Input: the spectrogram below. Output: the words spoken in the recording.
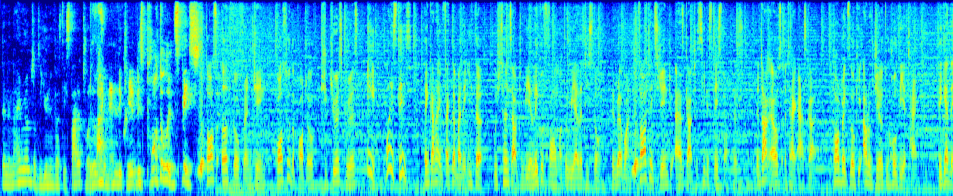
Then the nine realms of the universe, they started to align and they created this portal in space. Thor's Earth girlfriend, Jane, falls through the portal. She curious curious, hey, what is this? Then Kana infected by the ether, which turns out to be a liquid form of the reality stone, the red one. Thor takes Jane to Asgard to see the space doctors. The Dark Elves attack Asgard. Thor breaks Loki out of jail to hold the attack. They get the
